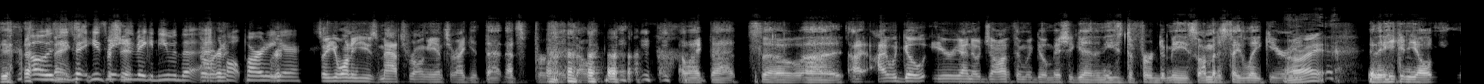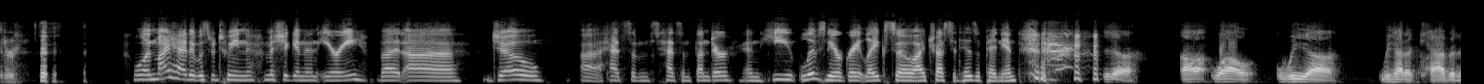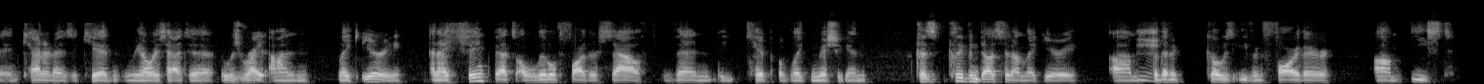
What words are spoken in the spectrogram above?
yeah, oh, he's, he's, he's, making you the so gonna, fault party here. So you want to use Matt's wrong answer? I get that. That's perfect. I like that. I like that. So uh, I, I would go Erie. I know Jonathan would go Michigan, and he's deferred to me. So I'm going to say Lake Erie. All right, and then he can yell at me later. Well, in my head, it was between Michigan and Erie, but uh, Joe uh, had some had some thunder, and he lives near Great Lakes, so I trusted his opinion. yeah. Uh, well, we uh, we had a cabin in Canada as a kid, and we always had to. It was right on Lake Erie, and I think that's a little farther south than the tip of Lake Michigan. because Cleveland does sit on Lake Erie, um, Mm. but then it goes even farther um, east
